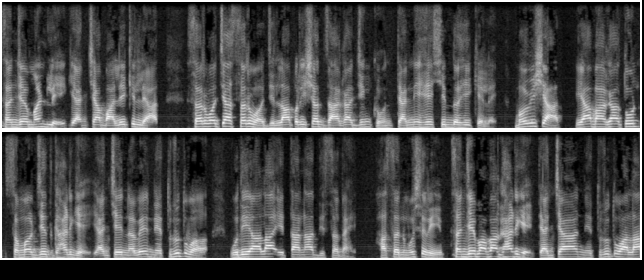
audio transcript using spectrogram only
संजय मंडलिक यांच्या बालेकिल्ल्यात सर्वच्या सर्व जिल्हा परिषद जागा जिंकून त्यांनी हे सिद्धही केलंय. भविष्यात या भागातून समरजित घाडगे यांचे नवे नेतृत्व उदयाला येताना दिसत आहे. हसन मुश्रीफ संजय बाबा घाडगे त्यांच्या नेतृत्वाला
